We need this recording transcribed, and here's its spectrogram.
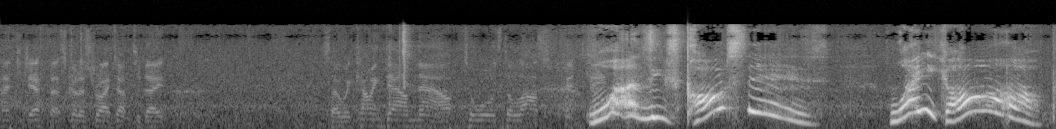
Thanks, Geoff. That's got us right up to date. So we're coming down now towards the last 50. What are these passes? Wake up!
